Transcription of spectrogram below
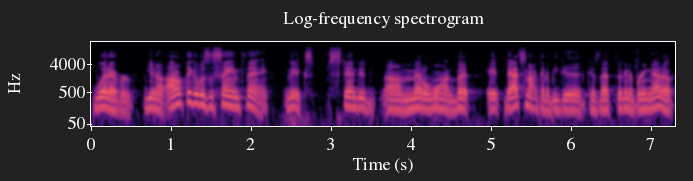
whatever. You know, I don't think it was the same thing, the extended um, metal one. But it that's not going to be good because they're going to bring that up.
